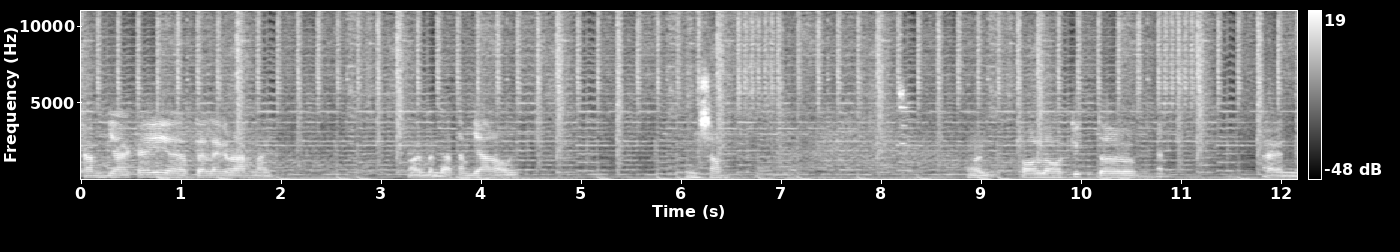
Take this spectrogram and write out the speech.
Tham gia cái ờ, telegram này. Rồi, mình đã tham gia rồi. Cũng xong. Rồi, follow twitter and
